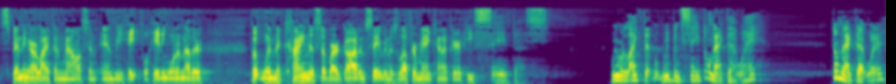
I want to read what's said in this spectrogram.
spending our life in malice and envy, hateful, hating one another. But when the kindness of our God and Savior and His love for mankind appeared, He saved us. We were like that, but we've been saved. Don't act that way. Don't act that way.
